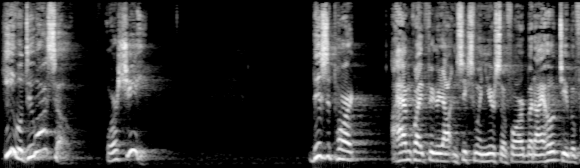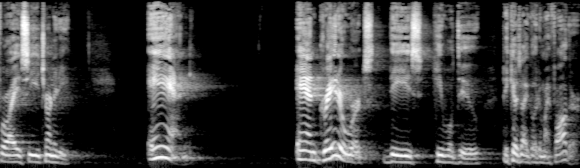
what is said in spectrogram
he will do also, or she. This is the part I haven't quite figured out in 61 years so far, but I hope to before I see eternity. And, and greater works these he will do because I go to my Father.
